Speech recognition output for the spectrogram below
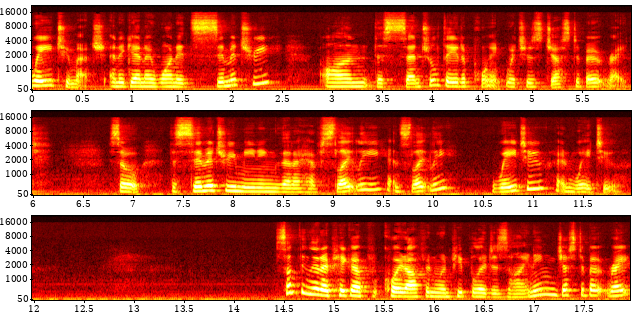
way too much. And again, I wanted symmetry on the central data point, which is just about right. So the symmetry meaning that I have slightly and slightly, way too and way too. Something that I pick up quite often when people are designing just about right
